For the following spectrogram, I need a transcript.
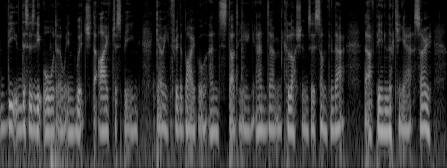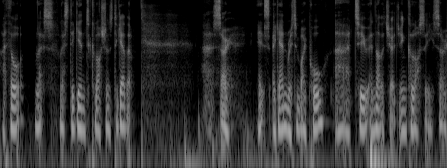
the this is the order in which that I've just been going through the Bible and studying, and um, Colossians is something that that I've been looking at. So I thought let's let's dig into Colossians together. Uh, so it's again written by Paul uh, to another church in Colossae. So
